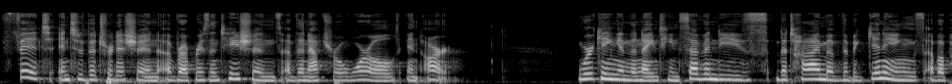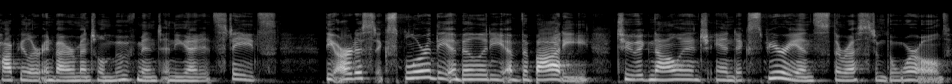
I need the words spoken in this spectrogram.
fit into the tradition of representations of the natural world in art. Working in the 1970s, the time of the beginnings of a popular environmental movement in the United States, the artist explored the ability of the body to acknowledge and experience the rest of the world,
